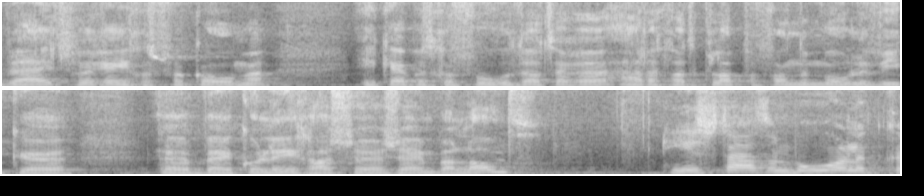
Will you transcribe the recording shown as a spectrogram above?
beleidsregels voorkomen. Ik heb het gevoel dat er aardig wat klappen van de molenwieken bij collega's zijn beland. Hier staat een behoorlijk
